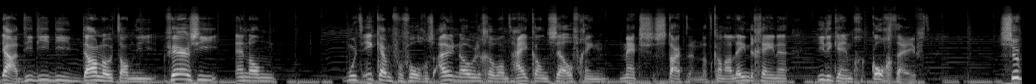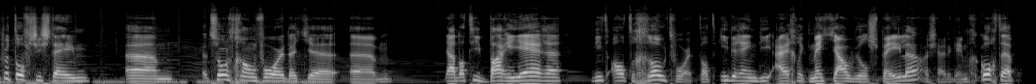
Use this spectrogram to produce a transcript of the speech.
ja, die, die, die downloadt dan die versie. En dan moet ik hem vervolgens uitnodigen. Want hij kan zelf geen match starten. Dat kan alleen degene die de game gekocht heeft. Super tof systeem. Um, het zorgt gewoon voor dat je. Um, ja, dat die barrière niet al te groot wordt. Dat iedereen die eigenlijk met jou wil spelen, als jij de game gekocht hebt,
